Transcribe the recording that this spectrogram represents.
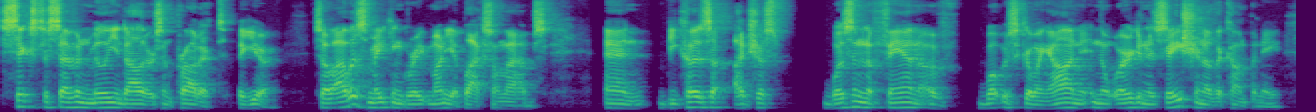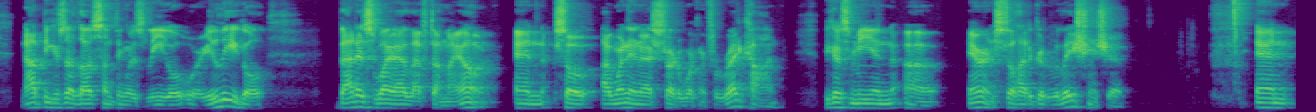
six to seven million dollars in product a year. So I was making great money at Blackstone Labs, and because I just wasn't a fan of what was going on in the organization of the company, not because I thought something was legal or illegal. That is why I left on my own. And so I went in and I started working for Redcon because me and uh, Aaron still had a good relationship. And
